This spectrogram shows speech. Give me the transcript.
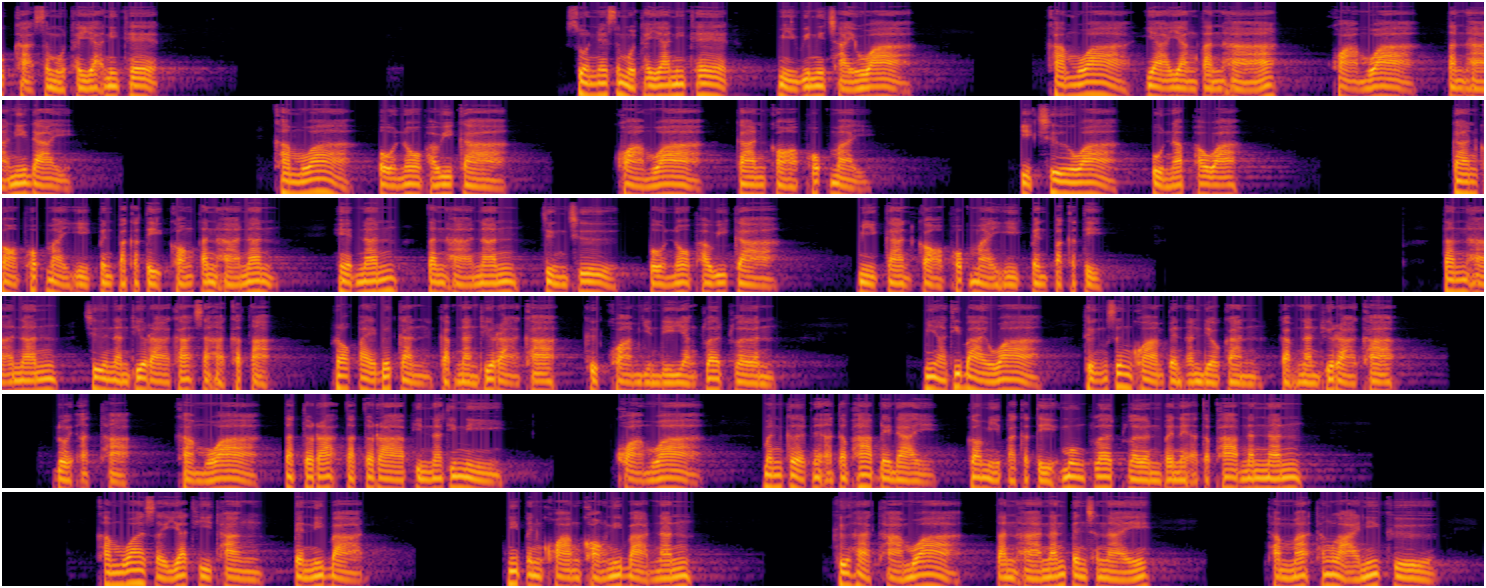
ทุกขสมุทยนิเทศ ส่วนในสมุทยนิเทศมีวินิจฉัยว่าคำว่าอย่ายังตันหา ความว่า ตันหานี้ใดคำว่าโอโนภวิกา ความว่าการก่อพบใหม่ อีกชื่อว่า ปุณพภวะ การก่อพบใหม่อีกเป็นปกติของตัณหานั้นเหตุนั้น ตัณหานั้นจึงชื่อ โปโนภวิกา มีการก่อพบใหม่อีกเป็นปกติ ตัณหานั้นชื่อนันทิราคะสหคตะ เพราะไปด้วยกันกับนันทิราคะคือความยินดีอย่างเพลิดเพลิน มีอธิบายว่า ถึงซึ่งความเป็นอันเดียวกันกับนันทิราคะ โดยอัฏฐะคำว่า ตัตระตัตราพินทินี ความว่า มันเกิดในอัตภาพใด ๆ ก็มีปกติมุ่งเพลิดเพลินไปในอัตภาพนั้น ๆคำว่าเสยยทีทางเป็นนิบาตนี่เป็นความของนิบาตนั้น คือหากถามว่า ตัณหานั้นเป็นไนธรรมะทั้งหลายนี้คือ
